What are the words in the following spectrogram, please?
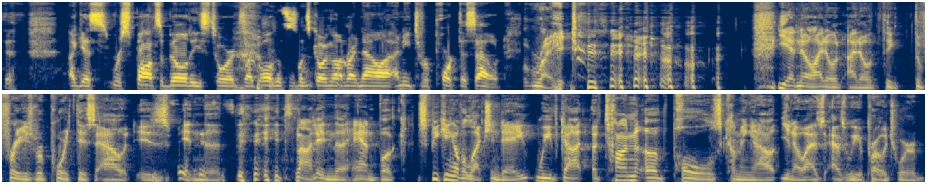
i guess responsibilities towards like oh this is what's going on right now i need to report this out right yeah, no, I don't. I don't think the phrase "report this out" is in the. it's not in the handbook. Speaking of election day, we've got a ton of polls coming out. You know, as as we approach, we're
